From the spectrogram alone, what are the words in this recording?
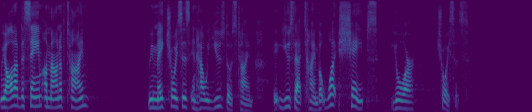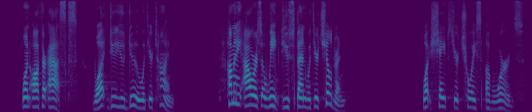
We all have the same amount of time. We make choices in how we use those time, use that time. But what shapes your choices? One author asks, what do you do with your time? How many hours a week do you spend with your children? What shapes your choice of words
